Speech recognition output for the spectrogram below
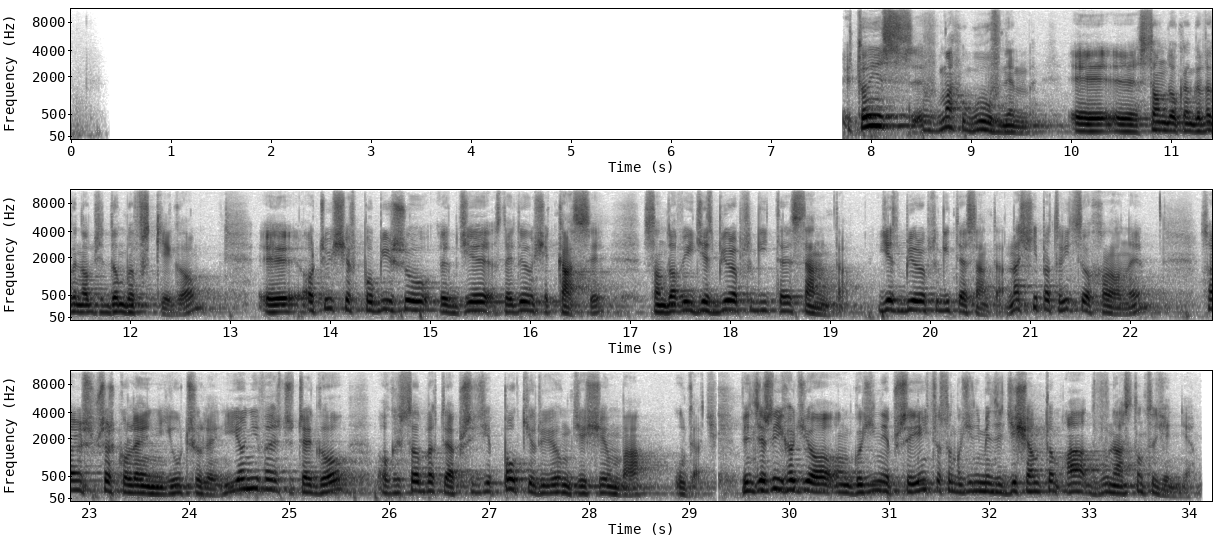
To jest w gmachu głównym y, y, Sądu Okręgowego na ulicy Dąbrowskiego. Y, oczywiście w pobliżu, gdzie znajdują się kasy sądowe, gdzie jest biuro obsługi interesanta. Jest biuro obsługi interesanta. Nasi pracownicy ochrony są już przeszkoleni i uczuleni i oni w razie czego osobę, która przyjdzie, pokierują, gdzie się ma udać. Więc jeżeli chodzi o godziny przyjęć, to są godziny między 10 a 12 codziennie.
